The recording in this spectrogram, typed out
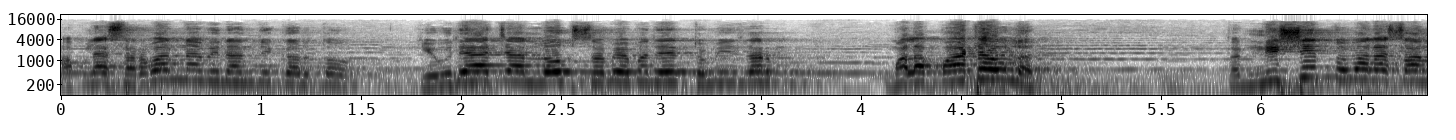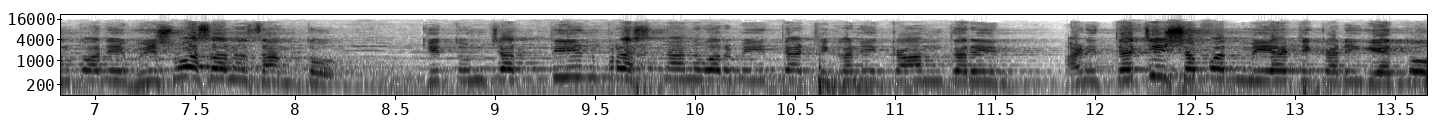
आपल्या सर्वांना विनंती करतो की उद्याच्या लोकसभेमध्ये तुम्ही जर मला पाठवलं तर निश्चित तुम्हाला सांगतो आणि विश्वासानं सांगतो की तुमच्या तीन प्रश्नांवर मी त्या ठिकाणी काम करीन आणि त्याची शपथ मी या ठिकाणी घेतो.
